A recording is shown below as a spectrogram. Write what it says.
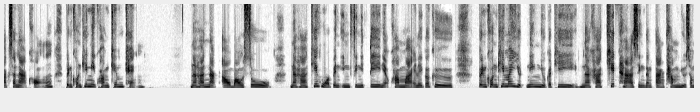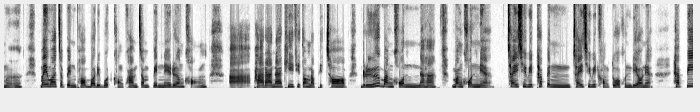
ลักษณะของเป็นคนที่มีความเข้มแข็ง นะคะหนักเอาเบาสู้นะคะที่หัวเป็นอินฟินิตี้เนี่ยความหมายเลยก็คือ เป็นคนที่ไม่หยุดนิ่งอยู่กับที่นะคะ คิดหาสิ่งต่างๆทำอยู่เสมอ ไม่ว่าจะเป็นเพราะบริบทของความจำเป็นในเรื่องของอาภาระหน้าที่ที่ต้องรับผิดชอบ หรือบางคนนะคะบางคนเนี่ย ใช้ชีวิตถ้าเป็นใช้ชีวิตของตัวคนเดียวเนี่ยแฮปปี้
